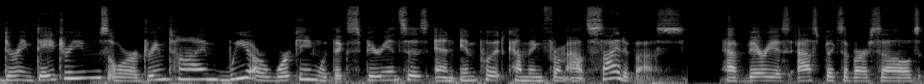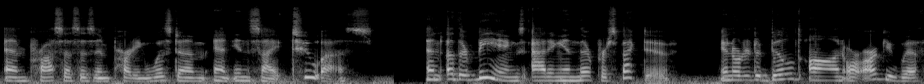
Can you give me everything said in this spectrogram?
During daydreams or dream time, we are working with experiences and input coming from outside of us, have various aspects of ourselves and processes imparting wisdom and insight to us, and other beings adding in their perspective in order to build on or argue with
